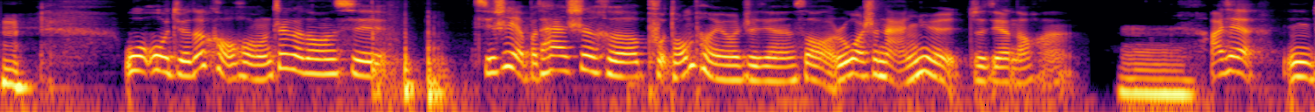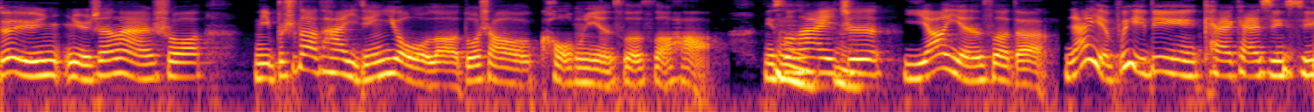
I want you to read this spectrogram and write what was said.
我我觉得口红这个东西。其实也不太适合普通朋友之间送，如果是男女之间的话，嗯，而且你对于女生来说，你不知道她已经有了多少口红颜色色号，你送她一支一样颜色的，人家也不一定开开心心。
